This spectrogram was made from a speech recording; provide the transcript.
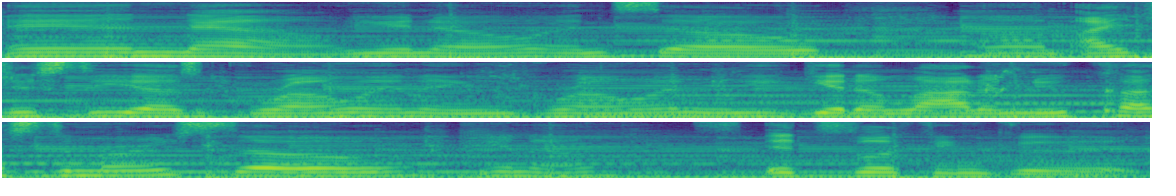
and now, you know, and so um, I just see us growing and growing. We get a lot of new customers, so, you know, it's, it's looking good.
